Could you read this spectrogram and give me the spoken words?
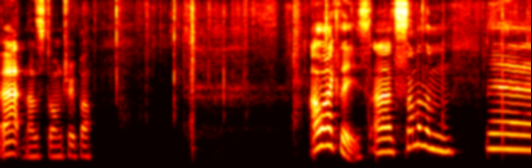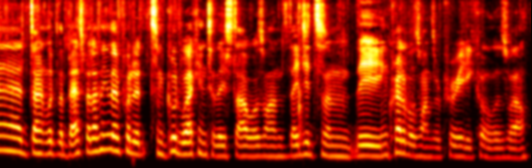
Ah, another stormtrooper. I like these. Uh, some of them yeah, don't look the best, but I think they've put some good work into these Star Wars ones. They did some. The Incredibles ones were pretty cool as well.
